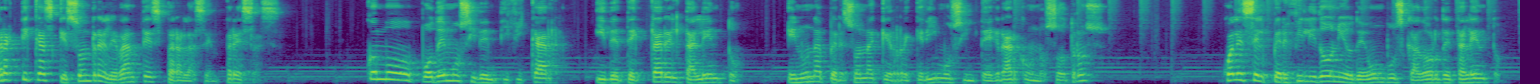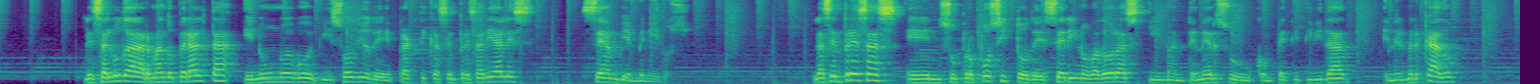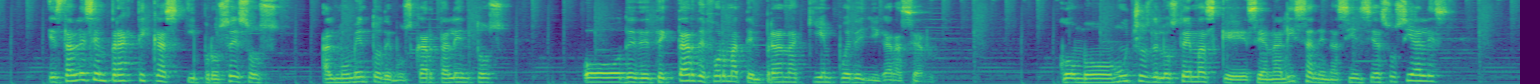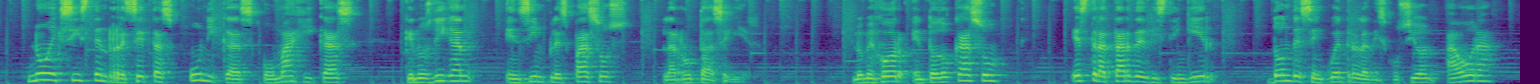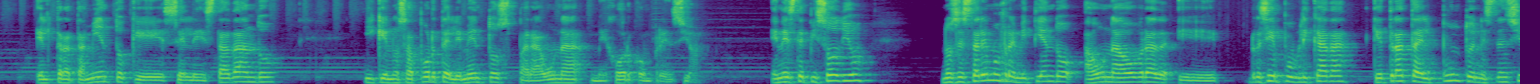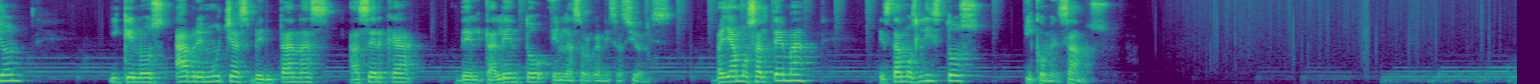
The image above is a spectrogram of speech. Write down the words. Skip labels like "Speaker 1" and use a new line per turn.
Prácticas que son relevantes para las empresas. ¿Cómo podemos identificar y detectar el talento en una persona que requerimos integrar con nosotros? ¿Cuál es el perfil idóneo de un buscador de talento? Les saluda Armando Peralta en un nuevo episodio de Prácticas Empresariales. Sean bienvenidos. Las empresas, en su propósito de ser innovadoras y mantener su competitividad en el mercado, establecen prácticas y procesos al momento de buscar talentos o de detectar de forma temprana quién puede llegar a serlo. Como muchos de los temas que se analizan en las ciencias sociales, no existen recetas únicas o mágicas que nos digan en simples pasos la ruta a seguir. Lo mejor, en todo caso, es tratar de distinguir dónde se encuentra la discusión ahora, el tratamiento que se le está dando y que nos aporta elementos para una mejor comprensión. En este episodio nos estaremos remitiendo a una obra eh, recién publicada que trata el punto en extensión y que nos abre muchas ventanas acerca del talento en las organizaciones. Vayamos al tema, estamos listos y comenzamos.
